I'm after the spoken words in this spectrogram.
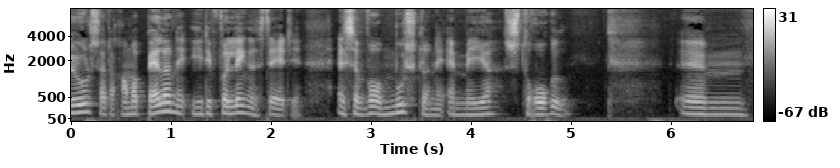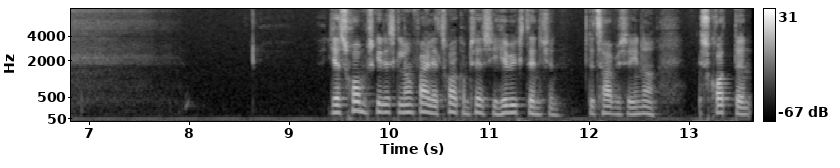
øvelser, der rammer ballerne i det forlængede stadie, altså hvor musklerne er mere strukket. Øhm, jeg tror måske, det skal lave en fejl. Jeg tror, jeg kommer til at sige hip extension. Det tager vi senere. Skråt den,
